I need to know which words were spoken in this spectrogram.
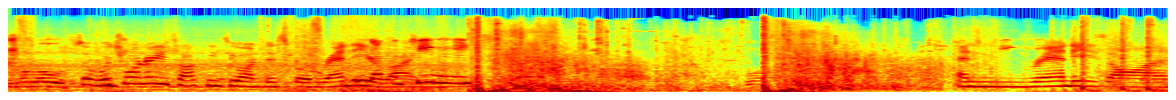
So which one are you talking to on Discord, Randy or Ryan? And Randy's on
